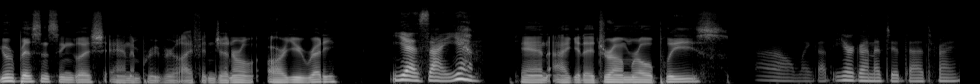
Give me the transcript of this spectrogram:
your business English and improve your life in general. Are you ready? Yes, I am. Can I get a drum roll, please? Oh my God. You're going to do that, right?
